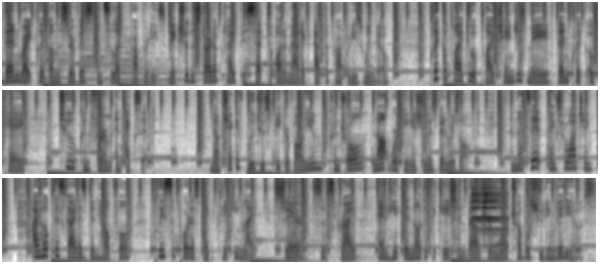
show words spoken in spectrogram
Then right click on the service and select Properties. Make sure the startup type is set to automatic at the Properties window. Click Apply to apply changes made, then click OK to confirm and exit. Now check if Bluetooth speaker volume, control, not working issue has been resolved. And that's it. Thanks for watching. I hope this guide has been helpful. Please support us by clicking like, share, subscribe, and hit the notification bell for more troubleshooting videos.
